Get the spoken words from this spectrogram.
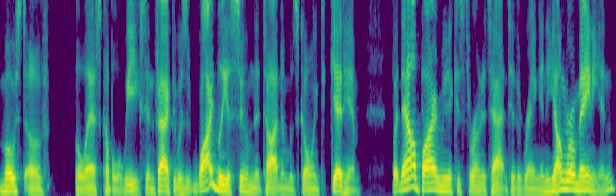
most of the last couple of weeks. In fact, it was widely assumed that Tottenham was going to get him. But now Bayern Munich has thrown its hat into the ring, and the young Romanian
